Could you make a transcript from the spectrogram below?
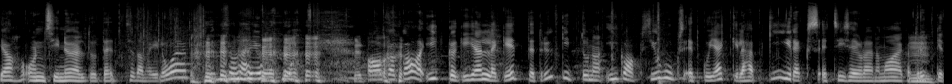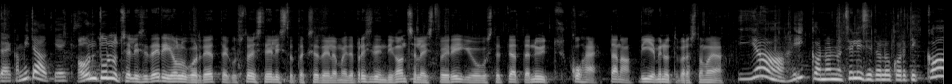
jah, on siin öeldud, et seda me ei loe, eks ole ju aga ka ikkagi jällegi ette trükituna igaks juhuks, et kui äkki läheb kiireks, et siis ei ole enam aega mm. trükkida ega midagi, on tulnud selliseid eriolukordi ette, kus tõesti helistatakse teile, ma ei tea, presidendi kantseleist või Riigikogust, et teate nüüd kohe, täna, viie minuti pärast on vaja? jaa, ikka on olnud selliseid olukordi ka,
